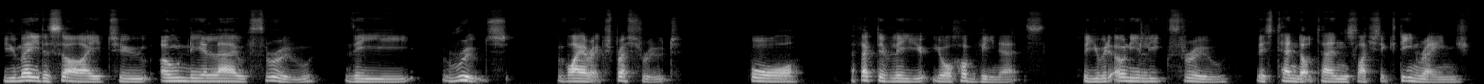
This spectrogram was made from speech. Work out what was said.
you may decide to only allow through the routes via ExpressRoute for effectively your hub VNets. So you would only leak through this 10.10 slash 16 range,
